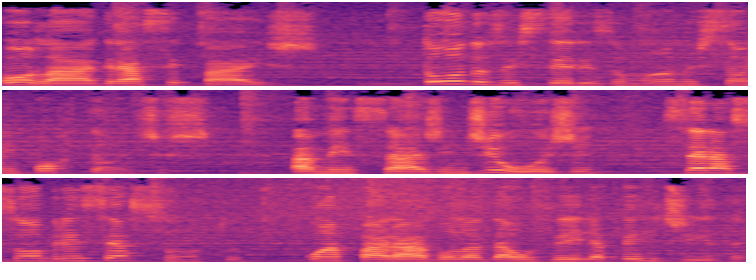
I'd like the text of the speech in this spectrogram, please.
Olá, graça e paz. Todos os seres humanos são importantes. A mensagem de hoje será sobre esse assunto, com a parábola da ovelha perdida.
